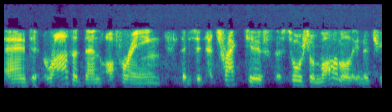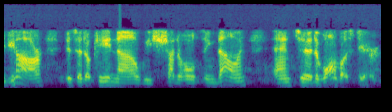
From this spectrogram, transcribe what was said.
And rather than offering that is an attractive social model in the GDR, they said, okay, now we shut the whole thing down and uh, the wall was there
